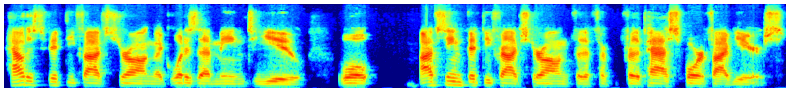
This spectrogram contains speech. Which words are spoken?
how does 55 strong like what does that mean to you? Well, I've seen 55 strong for the for, for the past four or five years,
